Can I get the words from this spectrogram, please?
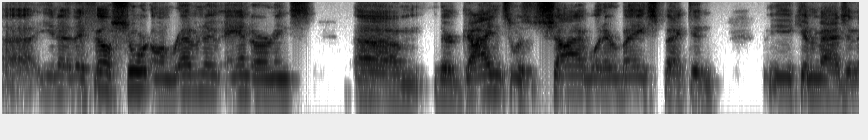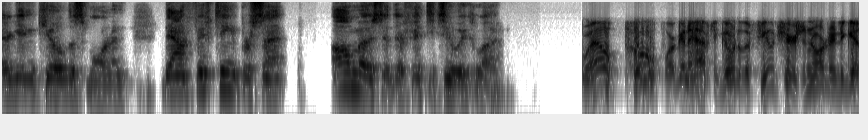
uh, you know they fell short on revenue and earnings. Um, their guidance was shy of what everybody expected. You can imagine they're getting killed this morning, down 15%, almost at their 52 week low. Well, poop. We're going to have to go to the futures in order to get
